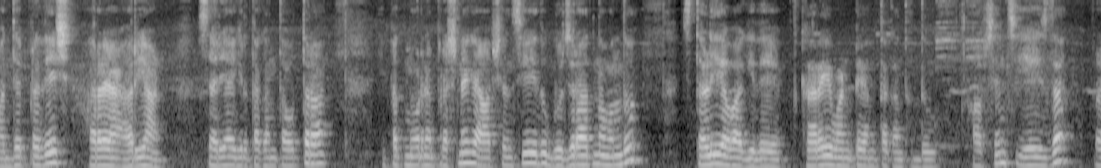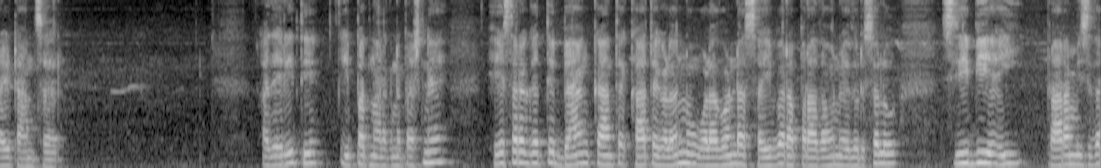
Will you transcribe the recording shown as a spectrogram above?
ಮಧ್ಯಪ್ರದೇಶ್, ಹರ, ಹರಿಯಾಣ. ಸರಿಯಾಗಿರ್ತಕ್ಕಂಥ ಉತ್ತರ. ಇಪ್ಪತ್ತ್ಮೂರನೇ ಪ್ರಶ್ನೆಗೆ ಆಪ್ಷನ್ ಸಿ, ಇದು ಗುಜರಾತ್ನ ಒಂದು ಸ್ಥಳೀಯವಾಗಿದೆ. ಕರೈ ಒಂಟೆ ಅಂತಕ್ಕಂಥದ್ದು. Options A is the right answer ಅದೇ ರೀತಿ ಇಪ್ಪತ್ನಾಲ್ಕನೇ ಪ್ರಶ್ನೆ ಹೇಸರಗತ್ತೆ ಬ್ಯಾಂಕ್ ಖಾತೆ, ಖಾತೆಗಳನ್ನು ಒಳಗೊಂಡ ಸೈಬರ್ ಅಪರಾಧವನ್ನು ಎದುರಿಸಲು ಸಿ ಬಿ ಐ ಪ್ರಾರಂಭಿಸಿದ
